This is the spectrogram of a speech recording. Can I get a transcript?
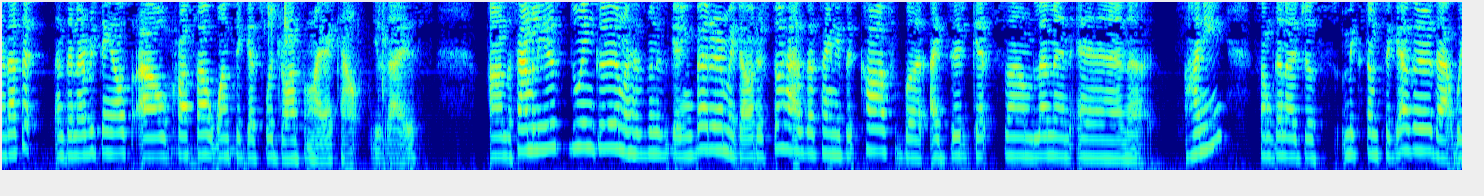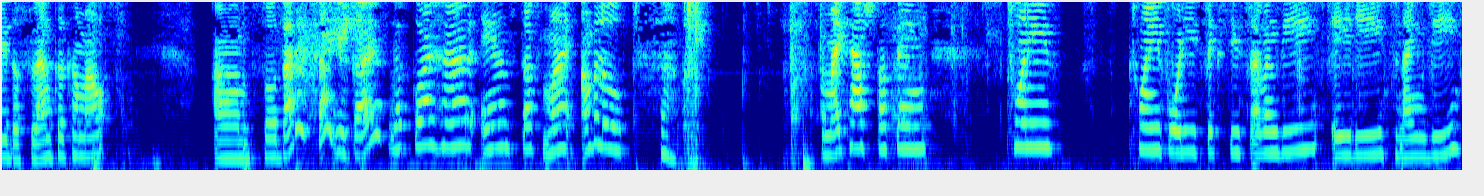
and that's it. And then everything else i'll cross out once it gets withdrawn from my account you guys. Um the family is doing good. My husband is getting better. My daughter still has that tiny bit cough but i did get some lemon and uh, honey. So i'm gonna just mix them together. That way the phlegm could come out. Um so that is that you guys. Let's go ahead and stuff my envelopes. So my cash stuffing 20 20 40 60 70 80 90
